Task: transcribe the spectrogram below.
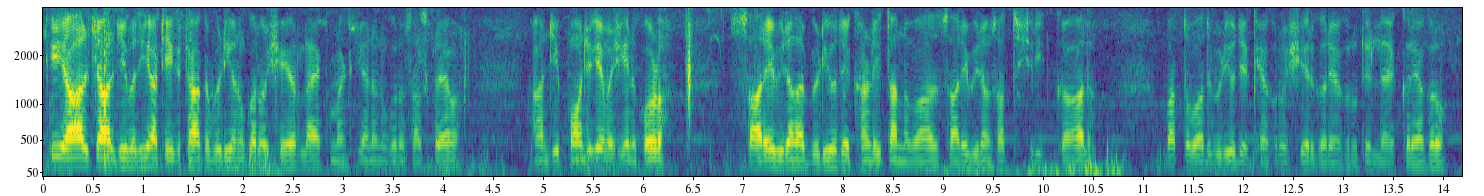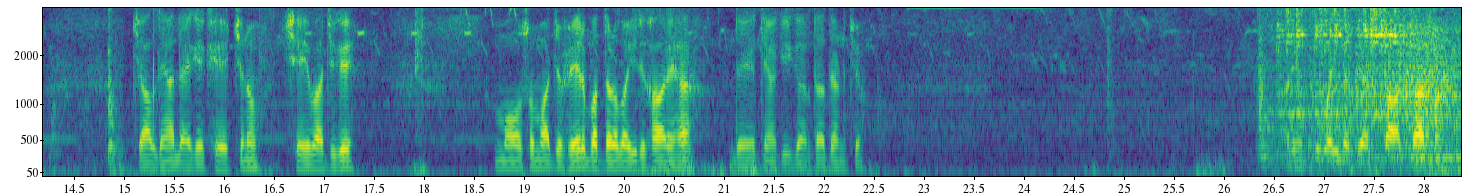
ਕੀ ਹਾਲ ਚਾਲ ਜੀ? ਵਧੀਆ ਠੀਕ ਠਾਕ ਵੀਡੀਓ ਨੂੰ ਕਰੋ ਸ਼ੇਅਰ ਲਾਈਕ ਕਮੈਂਟ ਚੈਨਲ ਨੂੰ ਕਰੋ ਸਬਸਕ੍ਰਾਈਬ ਹਾਂਜੀ, ਪਹੁੰਚ ਗਏ ਮਸ਼ੀਨ ਕੋਲ। ਸਾਰੇ ਵੀਰਾਂ ਦਾ ਵੀਡੀਓ ਦੇਖਣ ਲਈ ਧੰਨਵਾਦ। ਸਾਰੇ ਵੀਰਾਂ ਨੂੰ ਸਤਿ ਸ਼੍ਰੀ ਅਕਾਲ। ਵੱਧ ਤੋਂ ਵੱਧ ਵੀਡੀਓ ਦੇਖਿਆ ਕਰੋ ਸ਼ੇਅਰ ਕਰਿਆ ਕਰੋ ਤੇ ਲਾਈਕ ਕਰਿਆ ਕਰੋ। ਚੱਲਦੇ ਆਂ ਲੈ ਕੇ ਖੇਤ ਚ। ਨੂੰ 6 ਵੱਜ ਗਏ। ਮੌਸਮ ਅੱਜ ਫੇਰ ਬੱਦਲਬਾਈ ਦਿਖਾ ਰਿਹਾ। ਦੇਖਦੇ ਆਂ ਕੀ ਕਰਦਾ ਦਿਨ ਚ। ਰਿੰਕੂ ਬਾਈ ਲੱਗਿਆ ਸਟਾਰਟ ਕਰਨ।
